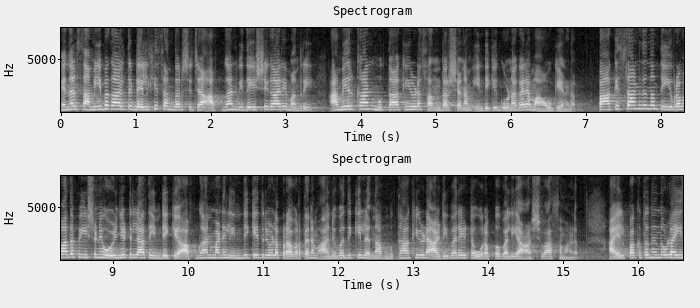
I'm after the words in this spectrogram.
എന്നാൽ സമീപകാലത്ത് ഡൽഹി സന്ദർശിച്ച അഫ്ഗാൻ വിദേശകാര്യമന്ത്രി അമീർ ഖാൻ മുത്താഖിയുടെ സന്ദർശനം ഇന്ത്യയ്ക്ക് ഗുണകരമാവുകയാണ്. പാകിസ്ഥാനിൽ നിന്നും തീവ്രവാദ ഭീഷണി ഒഴിഞ്ഞിട്ടില്ലാത്ത ഇന്ത്യയ്ക്ക് അഫ്ഗാൻ മണ്ണിൽ ഇന്ത്യക്കെതിരെയുള്ള പ്രവർത്തനം അനുവദിക്കില്ലെന്ന മുത്താഖിയുടെ അടിവരയിട്ട ഉറപ്പ് വലിയ ആശ്വാസമാണ്. അയൽപ്പക്കത്തു നിന്നുള്ള ഈ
